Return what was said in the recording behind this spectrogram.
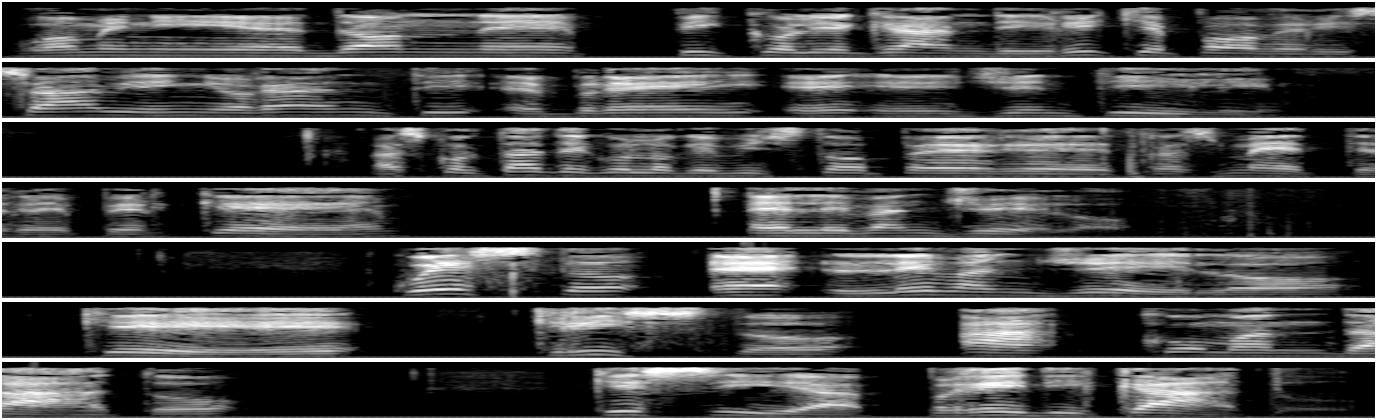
uomini e donne, piccoli e grandi, ricchi e poveri, savi e ignoranti, ebrei e, e gentili. Ascoltate quello che vi sto per eh, trasmettere perché è l'Evangelo. Questo è l'Evangelo che Cristo ha comandato che sia predicato.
